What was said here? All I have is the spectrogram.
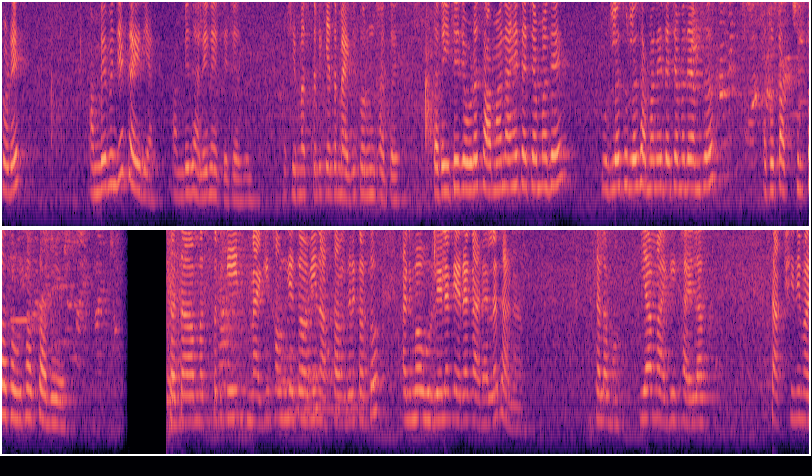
थोडे. आंबे म्हणजे कैऱ्या. आंबे झाले नाहीत त्याचे अजून. अशी मस्तपैकी आता मॅगी करून खातो आहे तर आता इथे जेवढं सामान आहे त्याच्यामध्ये उरलं सुरलं सामान आहे त्याच्यामध्ये आमचं असं तात्पुरता संसार चालू आहे. आता मस्तपैकी मॅगी खाऊन घेतो आम्ही नाश्ता वगैरे करतो आणि मग उरलेल्या कैऱ्या काढायला जाणार. चला मग या मॅगी खायला. साक्षीने मॅ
